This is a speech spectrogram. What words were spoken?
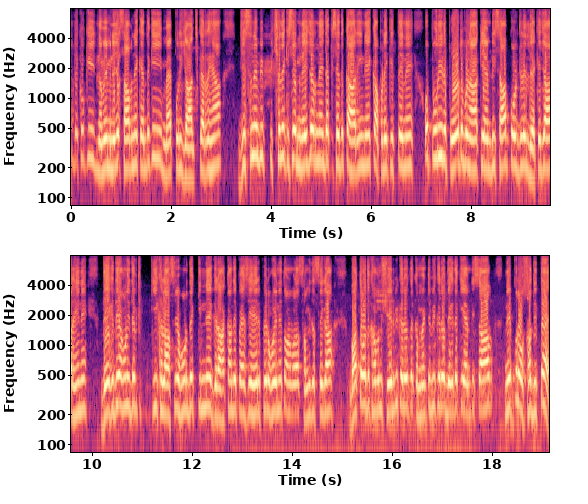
ਤੁਸੀਂ ਦੇਖੋ ਕਿ ਨਵੇਂ ਮੈਨੇਜਰ ਸਾਹਿਬ ਨੇ ਕਹਿੰਦੇ ਕਿ ਮੈਂ ਪੂਰੀ ਜਾਂਚ ਕਰ ਰਿਹਾ, ਜਿਸ ਨੇ ਵੀ ਪਿਛਲੇ ਕਿਸੇ ਮੈਨੇਜਰ ਨੇ ਜਾਂ ਕਿਸੇ ਅਧਿਕਾਰੀ ਨੇ ਕੱਪੜੇ ਕੀਤੇ ਨੇ, ਉਹ ਪੂਰੀ ਰਿਪੋਰਟ ਬਣਾ ਕੇ ਐਮਡੀ ਸਾਹਿਬ ਕੋਲ ਜਿਹੜੇ ਲੈ ਕੇ ਜਾ ਰਹੇ ਨੇ। ਦੇਖਦੇ ਆ ਹੁਣ ਇਹਦੇ ਵਿੱਚ ਕੀ ਖੁਲਾਸੇ ਹੋਣ ਦੇ ਕਿੰਨੇ ਗ੍ਰਾਹਕਾਂ ਦੇ ਪੈਸੇ ਹੇਰ ਫੇਰ ਹੋਏ ਨੇ, ਤਾਂ ਆਉਣ ਵਾਲਾ ਸਮੇਂ ਦੱਸੇਗਾ। ਵੱਧ ਤੋਂ ਵੱਧ ਖਬਰ ਨੂੰ ਸ਼ੇਅਰ ਵੀ ਕਰਿਓ ਤੇ ਕਮੈਂਟ ਵੀ ਕਰਿਓ। ਦੇਖਦੇ ਕਿ ਐਮਡੀ ਸਾਹਿਬ ਨੇ ਭਰੋਸਾ ਦਿੱਤਾ ਹੈ।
